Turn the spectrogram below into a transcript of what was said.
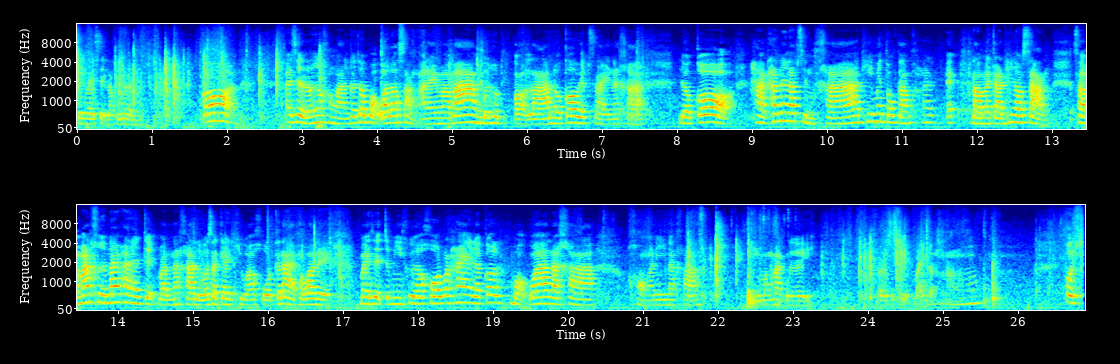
เป็นใบเสร็จรับเงิน ก็ใบเสร็จรับเงินของร้านก็จะบอกว่าเราสั่งอะไรมาบ้างเบอร์โทรติดต่อร้านแล้วก็เว็บไซต์นะคะ แล้วก็หากท่านได้รับสินค้าที่ไม่ตรงตามค่าตามรายการที่เราสั่ง สามารถคืนได้ภายใน 7 วันนะคะ หรือว่าสแกน QR code ก็ได้ เพราะว่าเลยใบเสร็จจะมี QR code มาให้ แล้วก็บอกว่าราคาของอันนี้นะคะดีมาก ๆ เลย เราจะเก็บไว้ก่อนนะโอเค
